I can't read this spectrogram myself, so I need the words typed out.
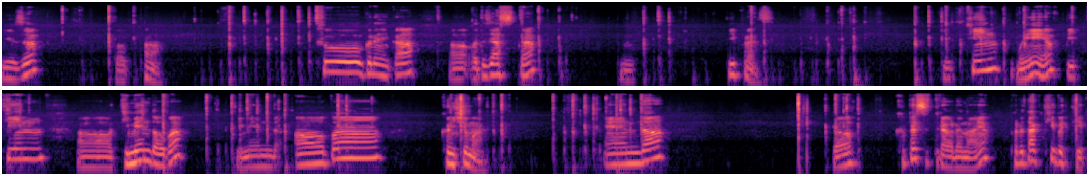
유저 버퍼. to 그러니까 어, adjust 음, difference between 뭐예요? between 어, demand of demand of consumer and the, the capacity라 그러나요? productivity,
